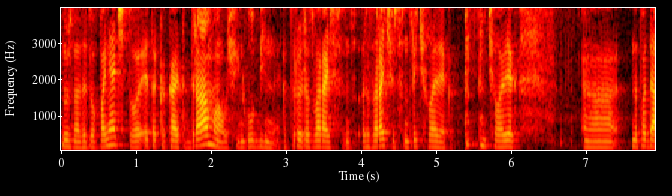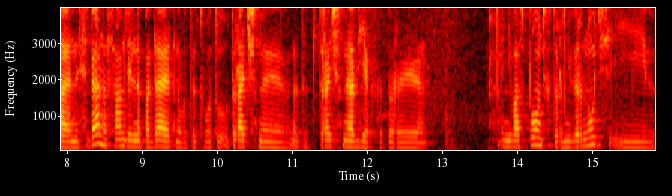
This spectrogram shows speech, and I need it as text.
нужно от этого понять, что это какая-то драма очень глубинная, которая разворачивается, разворачивается внутри человека. Человек Э, нападая на себя, на самом деле нападает на вот этот вот утраченный, на этот утраченный объект, который не восполнить, который не вернуть, и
